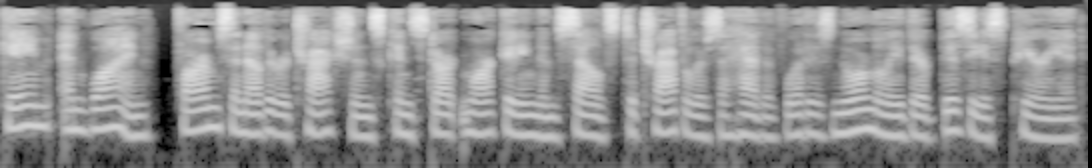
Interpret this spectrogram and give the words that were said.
game and wine, farms, and other attractions can start marketing themselves to travelers ahead of what is normally their busiest period.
